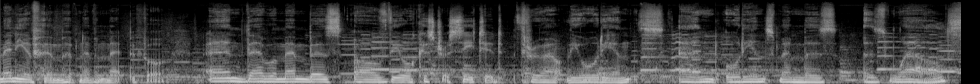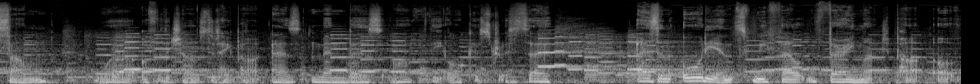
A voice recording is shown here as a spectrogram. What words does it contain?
many of whom have never met before. And there were members of the orchestra seated throughout the audience, and audience members as well. Some were offered the chance to take part as members of the orchestra. So, as an audience, we felt very much part of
